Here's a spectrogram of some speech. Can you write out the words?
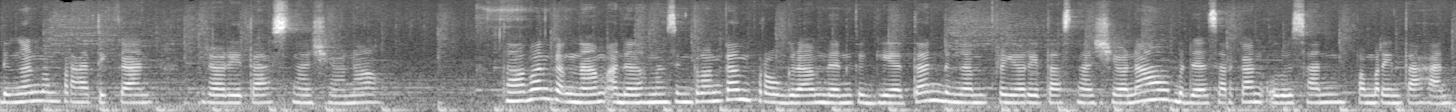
dengan memperhatikan prioritas nasional. Tahapan keenam adalah mensinkronkan program dan kegiatan dengan prioritas nasional berdasarkan urusan pemerintahan.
